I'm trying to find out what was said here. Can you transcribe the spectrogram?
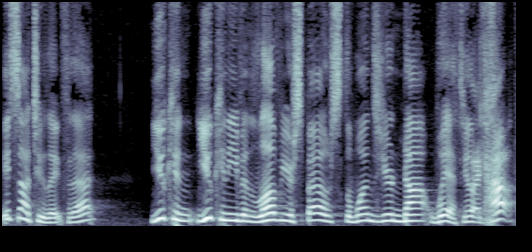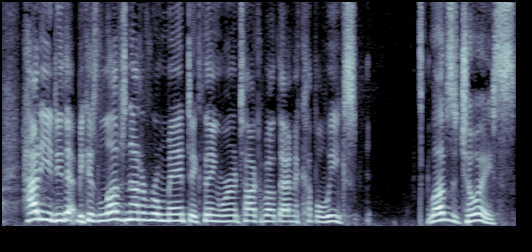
It's not too late for that. You can, you can even love your spouse, the ones you're not with. You're like, how, how do you do that? Because love's not a romantic thing. We're going to talk about that in a couple weeks. Love's a choice.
